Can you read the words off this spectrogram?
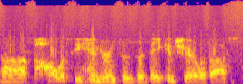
uh, policy hindrances that they can share with us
